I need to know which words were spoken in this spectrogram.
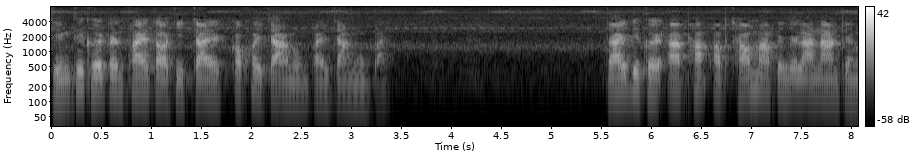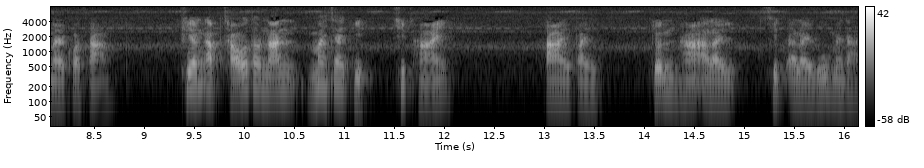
สิ่งที่เคยเป็นภัยต่อจิตใจก็ค่อยจางลงไปจางลงไป ใจที่เคยอาภัพอับเฉามาเป็นเวลานานเพียงไรก็ตาม เพียงอับเฉาเท่านั้นไม่ใช่จิตชิบหาย ตายไป จนหาอะไรคิดอะไรรู้ไม่ได้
